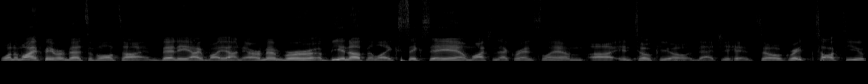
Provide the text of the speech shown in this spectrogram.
One of my favorite Mets of all time, Benny Agbayani. I remember being up at like 6 a.m. watching that Grand Slam uh, in Tokyo that you hit. So great to talk to you.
